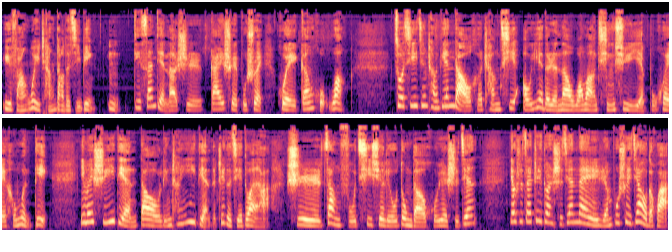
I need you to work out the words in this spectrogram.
预防胃肠道的疾病。嗯，第三点呢是该睡不睡会肝火旺，作息经常颠倒和长期熬夜的人呢，往往情绪也不会很稳定。因为十一点到凌晨一点的这个阶段啊，是脏腑气血流动的活跃时间。要是在这段时间内人不睡觉的话，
